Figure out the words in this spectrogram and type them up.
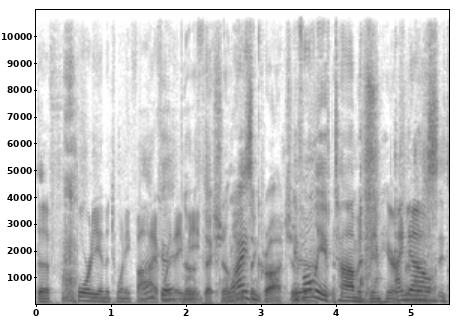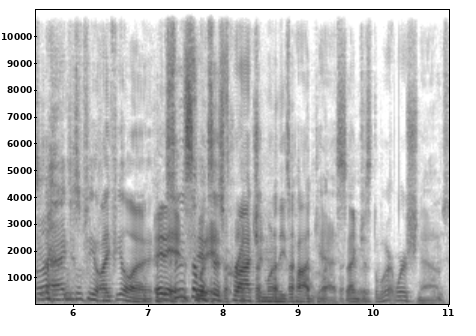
the 40 and the 25 where they Known meet. affectionately Why as the crotch. If only if Tom had been here. I for know. This. It's, I just feel. I feel. Uh, as soon as someone says is. crotch in one of these podcasts, I'm just where, where's Schnauz?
